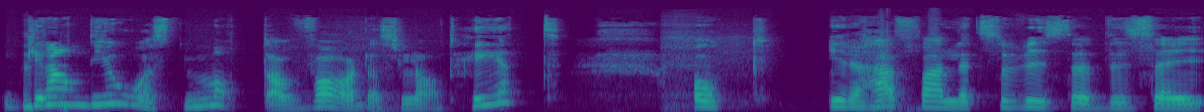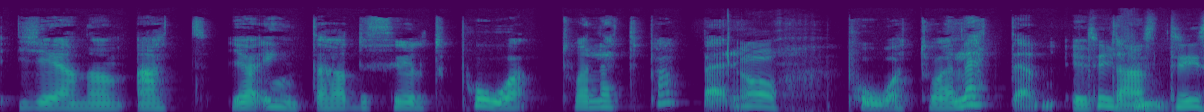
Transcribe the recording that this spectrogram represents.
grandiost mått av vardagslathet. Och i det här fallet så visade det sig genom att jag inte hade fyllt på toalettpapper Åh, på toaletten. Utan eh,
